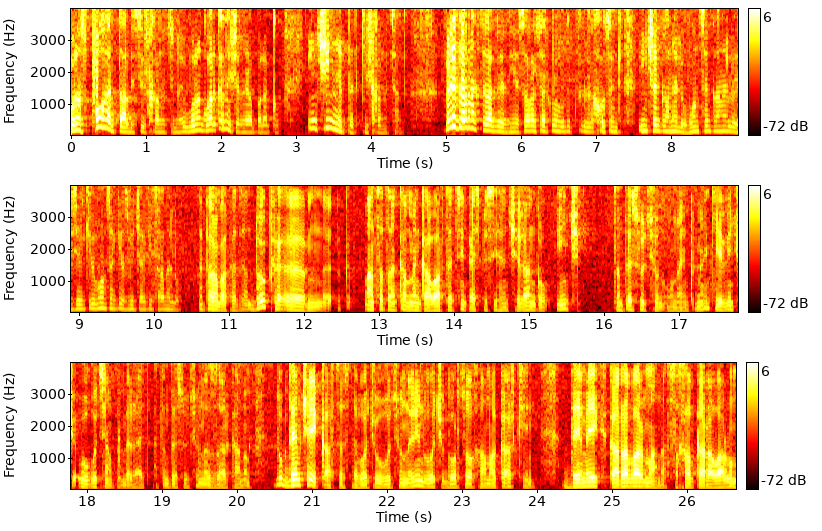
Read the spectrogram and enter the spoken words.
որոնց փող է տալիս իշխանությունը, որոնք վարկանիշ են հրապարակում։ Ինչին է պետք իշխանության։ Վերադառնանք ծրագրերին, ես առաջարկում եմ որ խոսենք ինչ ենք անելու, ոնց ենք անելու, այս երկիրը ոնց ենք այս վիճակից անելու։ Պարոն Բակրատյան, դուք անցած անգամ մենք ավարտեցինք այսպիսի հնչերանգով, ինչ տնտեսություն ունենք մենք եւ ինչ ուղղությամբ է մեր այդ տնտեսությունը զարգանում։ Դուք դեմ չէիք կարծես թե ոչ ուղղություններին, ոչ գործող համակարգին։ Դեմ եք կառավարմանը, սխալ կառավարում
